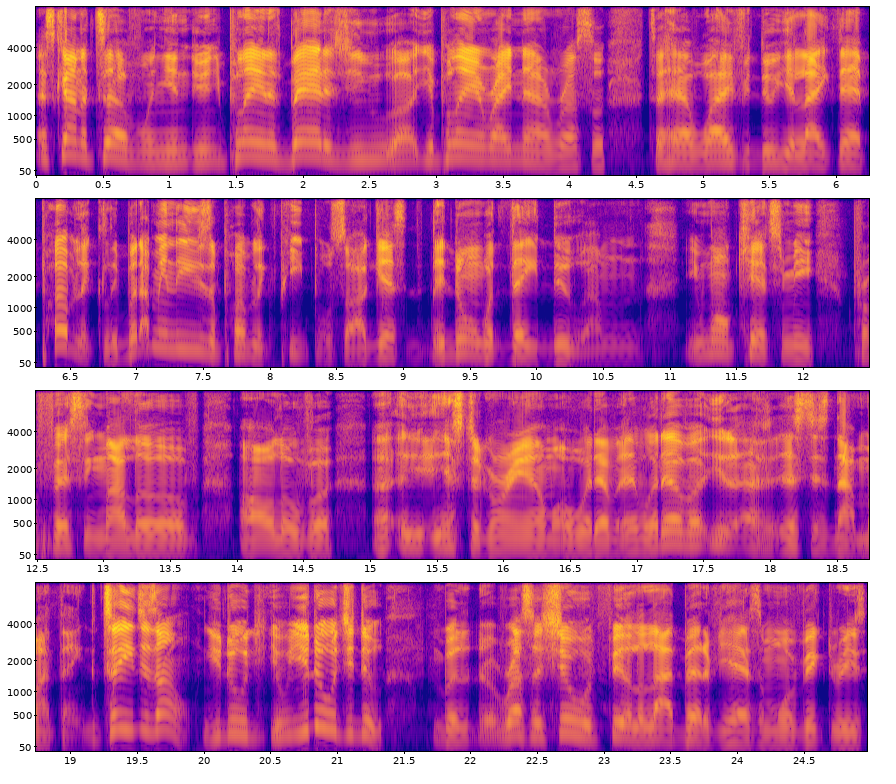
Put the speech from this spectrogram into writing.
that's kind of tough when you you're playing as bad as you uh, you're playing right now, Russell. To have wifey do you like that publicly, but I mean these are public people, so I guess they're doing what they do. I'm, you won't catch me professing my love all over uh, Instagram or whatever, whatever. You know, it's just not my thing. To each his own. You do you, you do what you do. But Russell Shue would feel a lot better if you had some more victories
